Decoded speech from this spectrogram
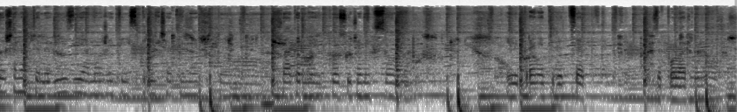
Prošla televizija može ti ispričati nešto o zagrljanju posuđenih soba ili prenijeti recept za polarnu noć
